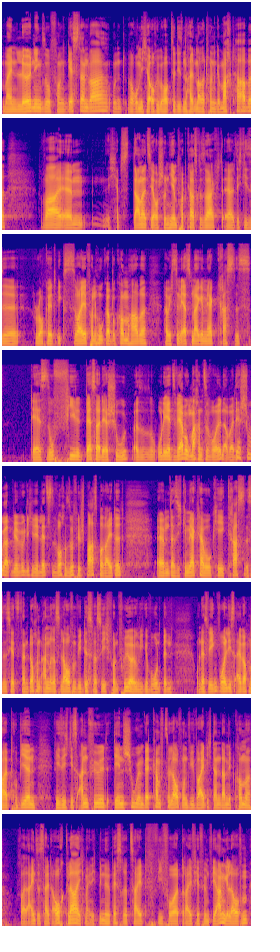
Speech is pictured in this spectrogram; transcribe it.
mein Learning so von gestern war und warum ich ja auch überhaupt so diesen Halbmarathon gemacht habe, war, ähm, ich habe es damals ja auch schon hier im Podcast gesagt, äh, als ich diese Rocket X2 von Hoka bekommen habe, habe ich zum ersten Mal gemerkt, krass, das, der ist so viel besser, der Schuh. Also so, ohne jetzt Werbung machen zu wollen, aber der Schuh hat mir wirklich in den letzten Wochen so viel Spaß bereitet, ähm, dass ich gemerkt habe, okay, krass, es ist jetzt dann doch ein anderes Laufen wie das, was ich von früher irgendwie gewohnt bin. Und deswegen wollte ich es einfach mal probieren, wie sich das anfühlt, den Schuh im Wettkampf zu laufen und wie weit ich dann damit komme. Weil eins ist halt auch klar, ich meine, ich bin eine bessere Zeit wie vor drei, vier, fünf Jahren gelaufen.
